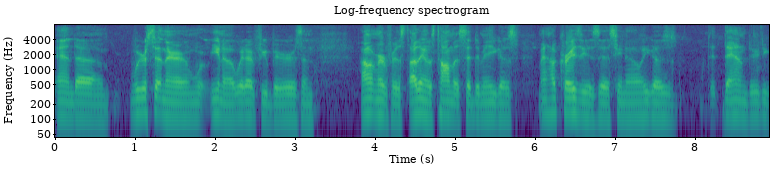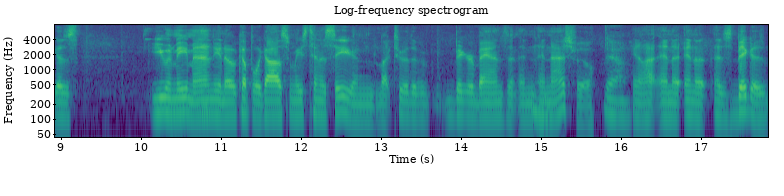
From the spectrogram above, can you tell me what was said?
And uh, we were sitting there, and you know, we'd have a few beers, and I don't remember if it was, I think it was Tom that said to me, he goes, "Man, how crazy is this?" You know, he goes, "Damn, dude," he goes, "You and me, man, you know, a couple of guys from East Tennessee, and like two of the bigger bands in, in, in Nashville." Yeah. you know, and a, and a, as big a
